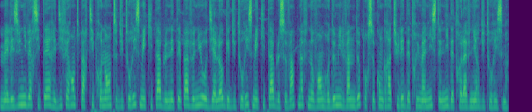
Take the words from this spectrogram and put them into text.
Mais les universitaires et différentes parties prenantes du tourisme équitable n'étaient pas venus au dialogue du tourisme équitable ce 29 novembre 2022 pour se congratuler d'être humanistes ni d'être l'avenir du tourisme.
